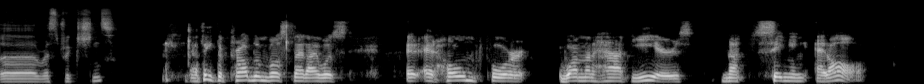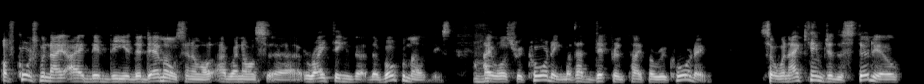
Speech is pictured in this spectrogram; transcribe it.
uh, restrictions? I think the problem was that I was at, at home for one and a half years, not singing at all. of course, when I, I did the the demos and I, when I was uh, writing the, the vocal melodies, mm-hmm. I was recording, but that different type of recording. So when I came to the studio,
